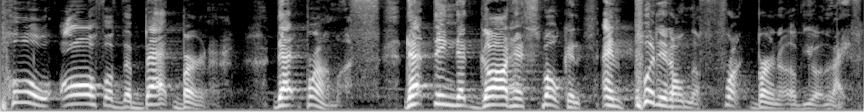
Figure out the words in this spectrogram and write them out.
pull off of the back burner that promise, that thing that God has spoken, and put it on the front burner of your life.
